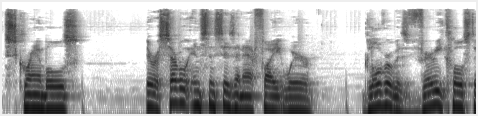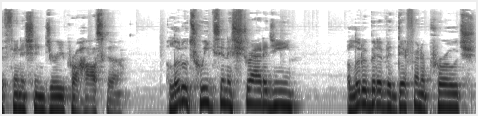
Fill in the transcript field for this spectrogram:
scrambles. There were several instances in that fight where Glover was very close to finishing Jiri Prochazka. A little tweaks in his strategy, a little bit of a different approach,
